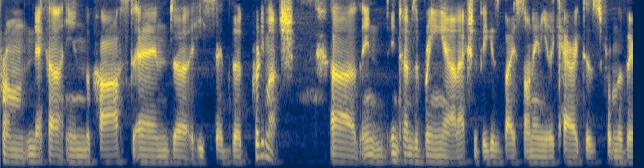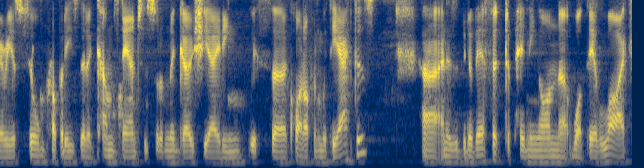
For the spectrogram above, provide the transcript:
from NECA in the past, and uh, he said that pretty much uh, in, in terms of bringing out action figures based on any of the characters from the various film properties, that it comes down to sort of negotiating with uh, quite often with the actors. Uh, and there's a bit of effort depending on uh, what they're like.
